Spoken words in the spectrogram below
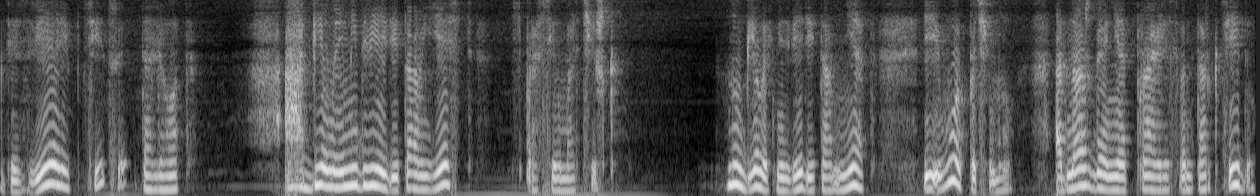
где звери, птицы да лед. «А белые медведи там есть?» — спросил мальчишка. Ну, белых медведей там нет. И вот почему. Однажды они отправились в Антарктиду.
